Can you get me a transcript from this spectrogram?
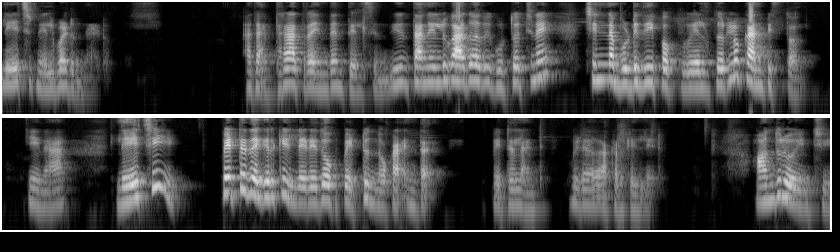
లేచి నిలబడి ఉన్నాడు అది అర్ధరాత్రి అయిందని తెలిసింది. ఇది తన ఇల్లు కాదు అవి గుర్తొచ్చినాయి. చిన్న బుడ్డి దీపపు వెలుతురులో కనిపిస్తోంది. ఈయన లేచి పెట్టె దగ్గరికి వెళ్ళాడు. ఏదో ఒక పెట్టుంది ఒక ఇంత పెట్టె లాంటిది. వీడు అక్కడికి వెళ్ళాడు. అందులోంచి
